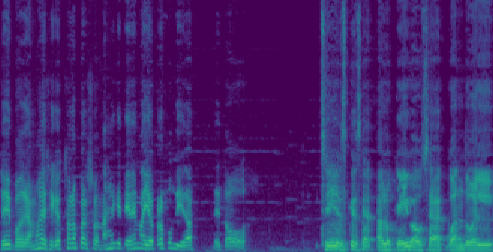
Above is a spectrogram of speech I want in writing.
Sí, podríamos decir que son los personajes que tienen mayor profundidad de todos. Sí, es que es a lo que iba, o sea, cuando el,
